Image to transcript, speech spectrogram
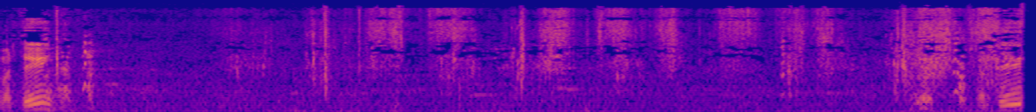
Martín. Martín.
